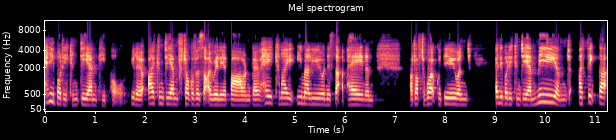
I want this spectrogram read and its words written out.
anybody can DM people. You know, I can DM photographers that I really admire and go, hey, can I email you? And is that a pain? And I'd love to work with you. And anybody can DM me. And I think that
